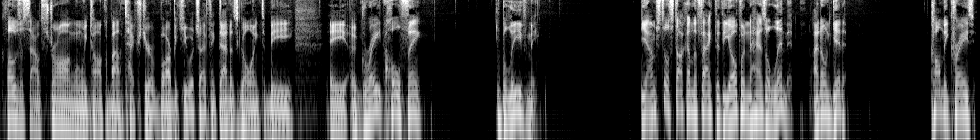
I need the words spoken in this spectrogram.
close us out strong when we talk about texture of barbecue, which I think that is going to be a, a great whole thing. Believe me. Yeah, I'm still stuck on the fact that the open has a limit. I don't get it. Call me crazy.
